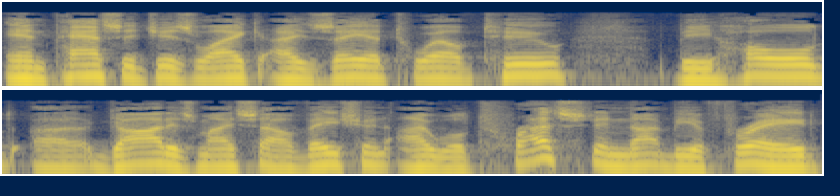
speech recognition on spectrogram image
in passages like Isaiah 12:2. Behold, uh, God is my salvation. I will trust and not be afraid.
